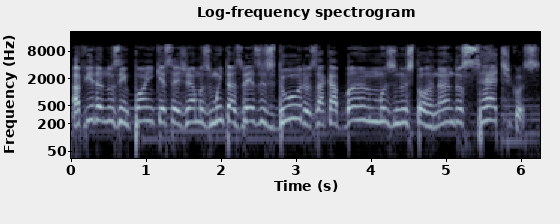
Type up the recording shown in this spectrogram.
A vida nos impõe que sejamos muitas vezes duros, acabamos nos tornando céticos.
